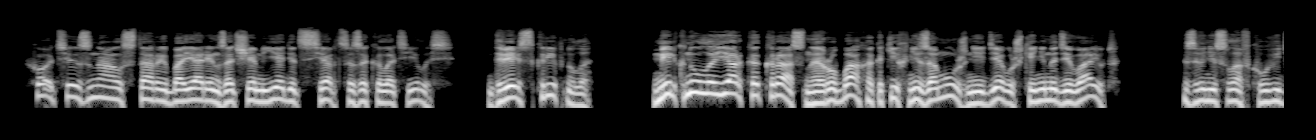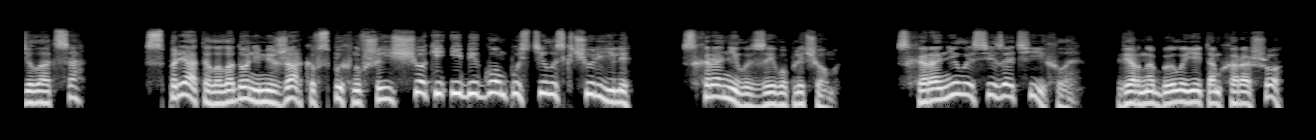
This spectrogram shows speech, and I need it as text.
Хоть и знал старый боярин, зачем едет, сердце заколотилось. Дверь скрипнула. Мелькнула ярко-красная рубаха, каких незамужние девушки не надевают. Звениславка увидела отца, спрятала ладонями жарко вспыхнувшие щеки и бегом пустилась к Чуриле, схоронилась за его плечом. Схоронилась и затихла. Верно, было ей там хорошо.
